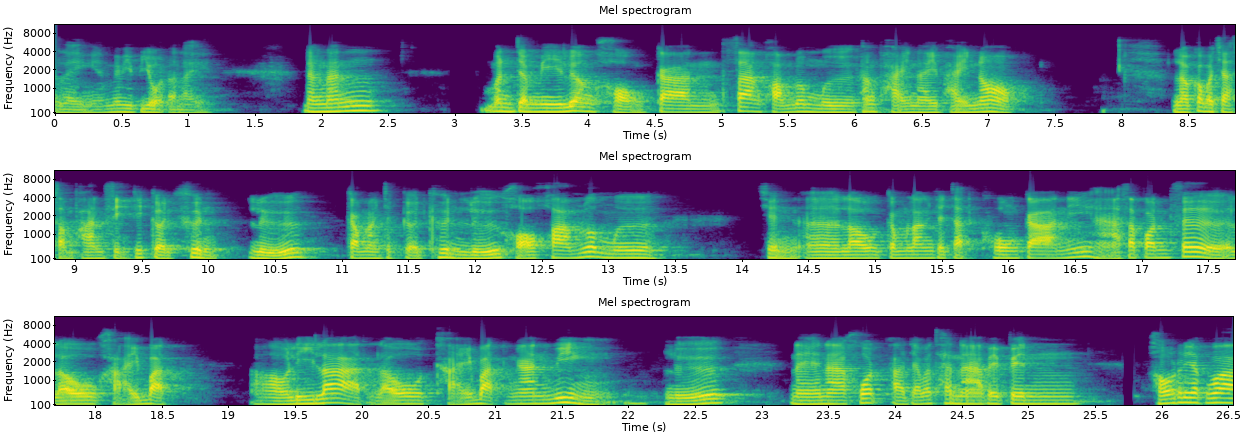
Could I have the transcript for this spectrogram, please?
อะไรเงี้ยไม่มีประโยชน์อะไร ดังนั้นมันจะมีเรื่องของการสร้างความร่วมมือทั้งภายในภายนอก แล้วก็ประชาสัมพันธ์สิ่งที่เกิดขึ้น หรือกำลังจะเกิดขึ้น หรือขอความร่วมมือ เช่นเเรากำลังจะจัดโครงการนี้หาสปอนเซอร์ เราขายบัตร เอาลีลาดเราขายบัตรงานวิ่ง หรือในอนาคตอาจจะพัฒนาไปเป็นเขาเรียกว่า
